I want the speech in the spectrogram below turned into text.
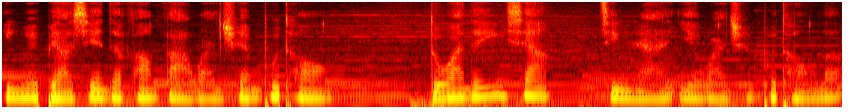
因为表现的方法完全不同，读完的印象竟然也完全不同了。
